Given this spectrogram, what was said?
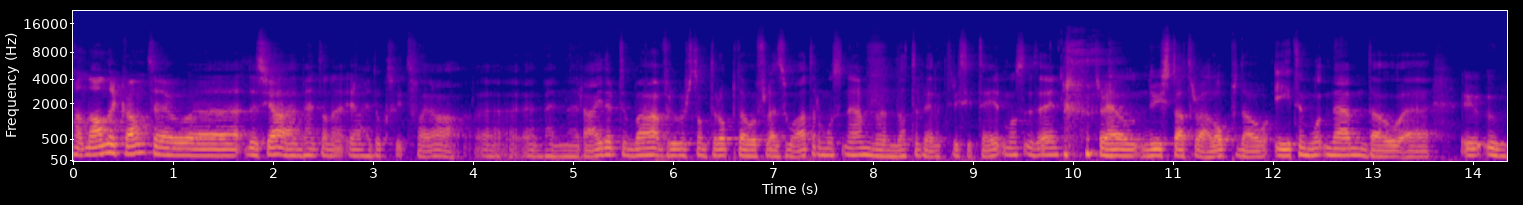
Eh, aan de andere kant, hè, eh, dus ja, je bent dan, ja, je hebt ook zoiets van, ja, eh, je bent een rider te bouwen. Vroeger stond erop dat we een fles water moesten hebben en dat er elektriciteit moest zijn. Terwijl nu staat er wel op dat we eten moeten hebben, dat we, eh, uw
